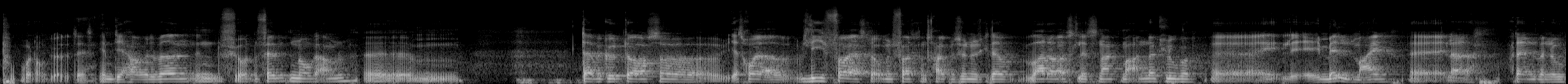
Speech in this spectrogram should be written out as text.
puh, hvornår gjorde det det? Jamen, jeg har vel været en 14-15 år gammel. Øh, der begyndte også, jeg tror jeg, lige før jeg skrev min første kontrakt med Sønderjyske, der var der også lidt snak med andre klubber øh, imellem mig, øh, eller hvordan man nu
